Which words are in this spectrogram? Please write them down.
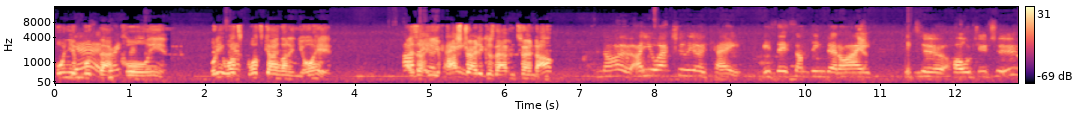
when you Yeah, put that call in, what do you what's what's going on in your head? Are Is that, they are you frustrated because they haven't turned up? No, are you actually okay? Is there something that I need to hold you to,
